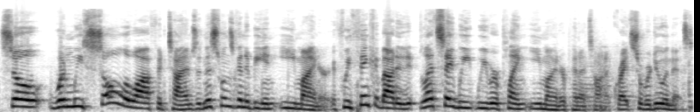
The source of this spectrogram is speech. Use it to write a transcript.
So when we solo oftentimes, and this one's going to be in E minor. If we think about it, let's say we, we were playing E minor pentatonic, right? So we're doing this.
